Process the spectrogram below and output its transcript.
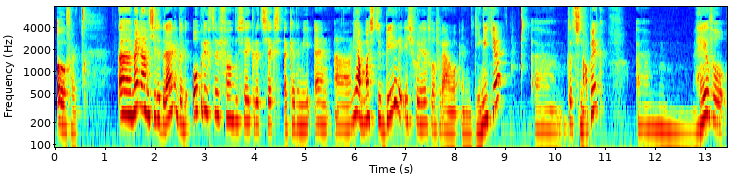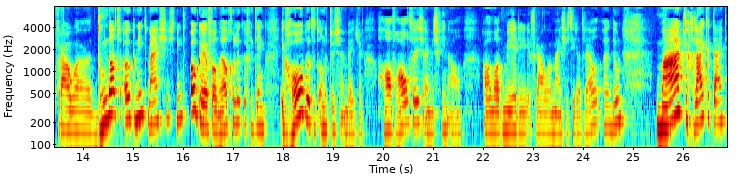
over. Uh, mijn naam is Judith Bruin, ik ben de oprichter van de Sacred Sex Academy. En uh, ja, masturberen is voor heel veel vrouwen een dingetje. Uh, dat snap ik. Um, heel veel vrouwen doen dat ook niet, meisjes niet. Ook heel veel wel gelukkig. Ik denk, ik hoop dat het ondertussen een beetje half-half is. En misschien al, al wat meer die vrouwen, meisjes die dat wel uh, doen. Maar tegelijkertijd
